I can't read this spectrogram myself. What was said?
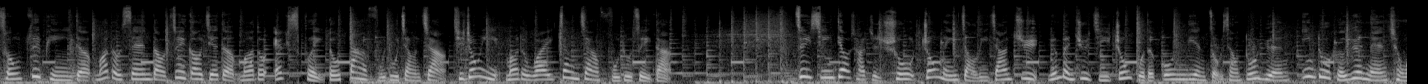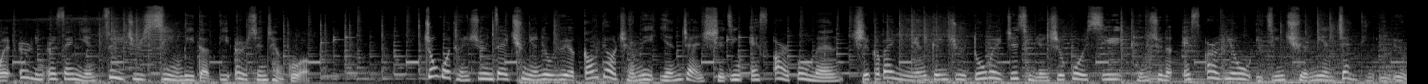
从最便宜的 Model 3到最高阶的 Model X Play 都大幅度降价，其中以 Model Y 降价幅度最大。最新调查指出，中美角力加剧，原本聚集中国的供应链走向多元，印度和越南成为二零二三年最具吸引力的第二生产国。中国腾讯在去年六月高调成立延展实境 S 二部门，时隔半年，根据多位知情人士获悉，腾讯的 S 二业务已经全面暂停营运。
